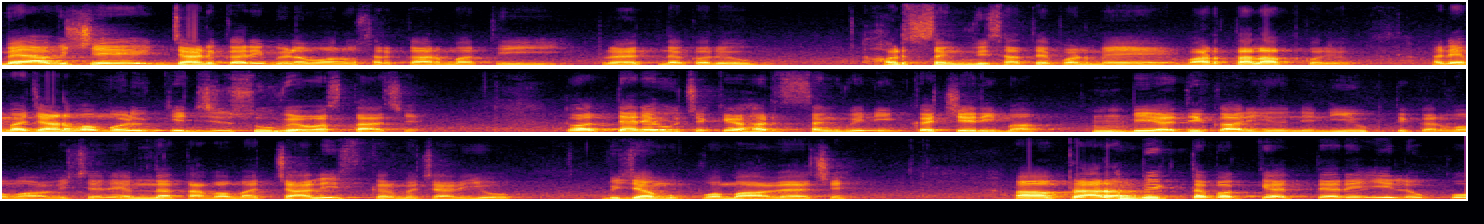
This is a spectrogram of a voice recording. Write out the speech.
મેં આ વિશે જાણકારી મેળવવાનો સરકારમાંથી પ્રયત્ન કર્યો. હર્ષ સંઘવી સાથે પણ મેં વાર્તાલાપ કર્યો. અને એમાં જાણવા મળ્યું કે જે શું વ્યવસ્થા છે. તો અત્યારે એવું છે કે હર્ષ સંઘવીની કચેરીમાં બે અધિકારીઓની નિયુક્તિ કરવામાં આવી છે અને એમના તાબામાં ચાલીસ કર્મચારીઓ બીજા મૂકવામાં આવ્યા છે. પ્રારંભિક તબક્કે અત્યારે એ લોકો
